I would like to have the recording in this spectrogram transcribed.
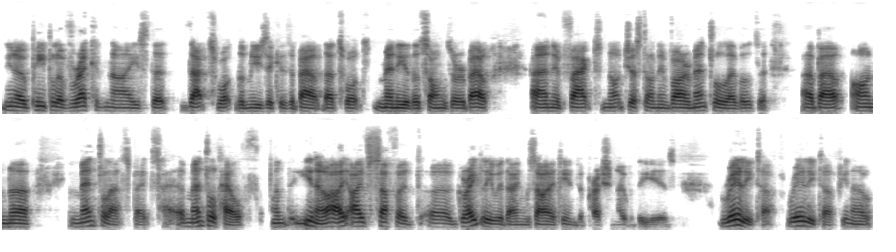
you know, people have recognized that that's what the music is about. That's what many of the songs are about. And in fact, not just on environmental levels, uh, about on uh, mental aspects, uh, mental health. And, you know, I, I've suffered uh, greatly with anxiety and depression over the years. Really tough, really tough, you know.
